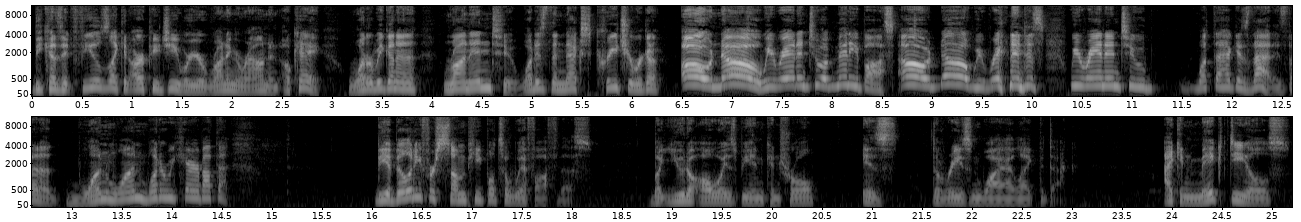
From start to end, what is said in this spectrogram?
because it feels like an RPG where you're running around and okay, what are we going to run into? What is the next creature we're going to Oh no, we ran into a mini boss. Oh no, we ran into we ran into what the heck is that? Is that a 1-1? What do we care about that? The ability for some people to whiff off this, but you to always be in control is the reason why I like the deck. I can make deals,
